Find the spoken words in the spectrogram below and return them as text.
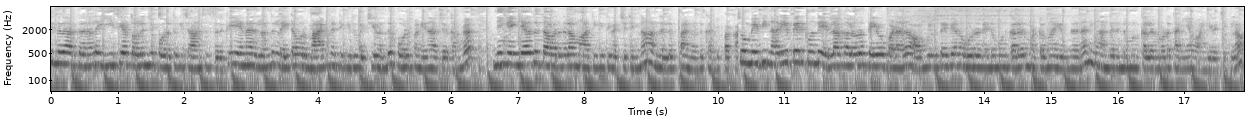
சின்னதா இருக்கிறதுனால ஈஸியா தொலைஞ்சு போறதுக்கு சான்சஸ் இருக்கு. ஏன்னா இதுல வந்து லைட்டா ஒரு மேக்னெட்டிக் இது வச்சு வந்து ஹோல்ட் பண்ணி தான் வச்சிருக்காங்க. நீங்க எங்கேயாவது தவறுதலா மாத்தி கீத்தி அந்த லிப் பேன் வந்து கண்டிப்பா சோ மேபி நிறைய பேருக்கு வந்து எல்லா கலரும் தேவைப்படாது. அவங்களுக்கு தேவையான ஒரு ரெண்டு மூணு கலர் மட்டும்தான் இருந்ததுன்னா நீங்கள் அந்த ரெண்டு மூணு கலர் மட்டும் தனியாக வாங்கி வச்சுக்கலாம்.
